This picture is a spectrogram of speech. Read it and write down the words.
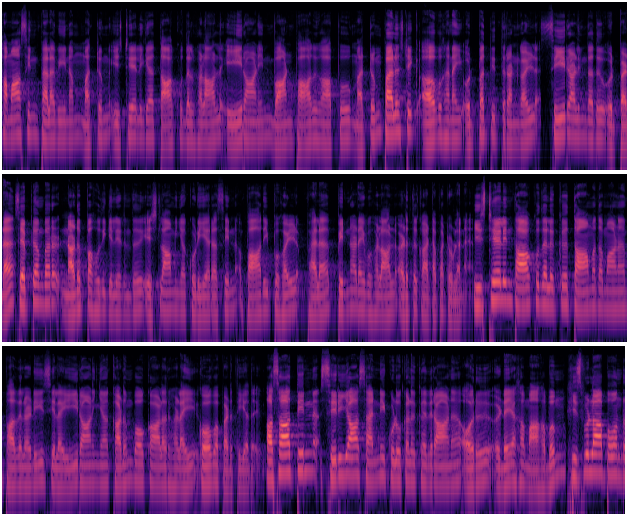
ஹமாஸின் பலவீனம் மற்றும் இஸ்ரேலிய தாக்குதல்களால் ஈரானின் வான் பாதுகாப்பு மற்றும் பிளாஸ்டிக் ஏவுகணை உற்பத்தி திறன்கள் சீரழிந்தது உட்பட செப்டம்பர் நடுப்பகுதியிலிருந்து இஸ்லாமிய குடியரசின் பாதிப்புகள் பல பின்னடைவுகளால் எடுத்துக்காட்டப்பட்டுள்ளன. இஸ்ரேலின் தாக்குதலுக்கு தாமதமான பதிலடி சில ஈரானிய கடும்போக்காளர்களை கோபப்படுத்தியது. அசாத்தின் சிரியா சன்னி குழுக்களுக்கு எதிரான ஒரு இடையகமாகவும் ஹிஸ்புல்லா போன்ற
